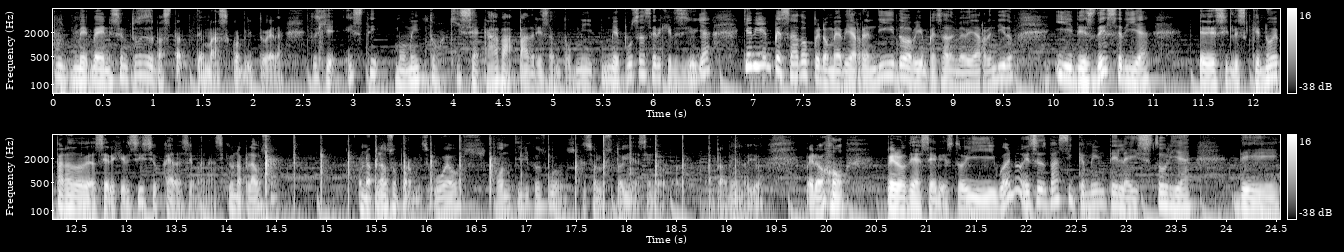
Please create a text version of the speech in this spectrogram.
pues en ese entonces bastante más gordito era. Entonces dije, este momento aquí se acaba, Padre Santo. Me, puse a hacer ejercicio, ya, ya había empezado, pero me había rendido, había empezado y me había rendido. Y desde ese día, he de decirles que no he parado de hacer ejercicio cada semana. Así que un aplauso. Un aplauso por mis huevos, pontíficos huevos, que solo estoy haciendo, aplaudiendo yo. Pero, pero de hacer esto. Y bueno, esa es básicamente la historia de,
